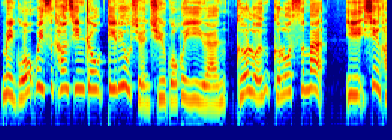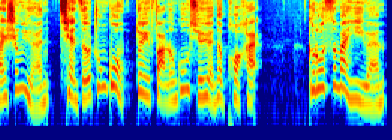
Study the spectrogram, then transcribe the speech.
美国威斯康辛州第六选区国会议员格伦·格罗斯曼。以信函声援谴责中共对法轮功学员的迫害。格罗斯曼议员，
